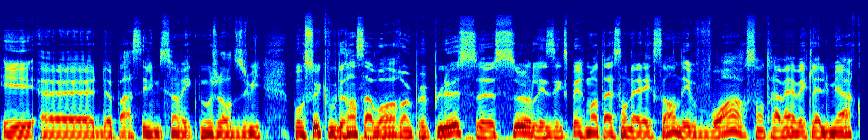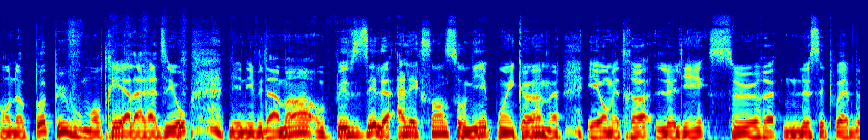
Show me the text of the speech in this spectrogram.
et euh, de passer l'émission avec nous aujourd'hui. Pour ceux qui voudraient en savoir un peu plus euh, sur les expérimentations d'Alexandre et voir son travail avec la lumière qu'on n'a pas pu vous montrer à la radio, bien évidemment, vous pouvez visiter le alexandresaunier.com et on mettra le lien sur le site web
